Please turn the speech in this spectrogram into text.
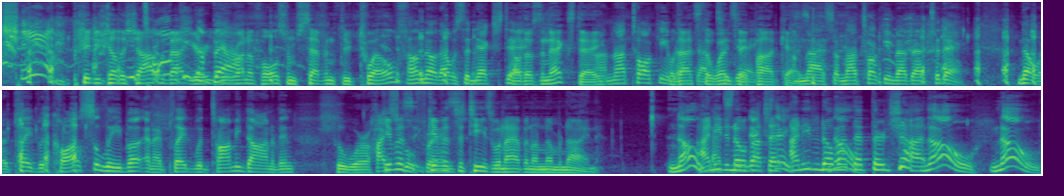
champ. Did you tell the are you about your, about? your run of holes from 7 through 12? Oh, no, that was the next oh, day. Oh, that was the next day. I'm not talking Well, about that's the Wednesday today. podcast. I'm not, I'm not talking about that today. No, I played with Carl Saliba and I played with Tommy Donovan, who were high give us school friends. give us a tease what happened on number nine. No, I need to know about that- day. I need to know about that third shot. No, no,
